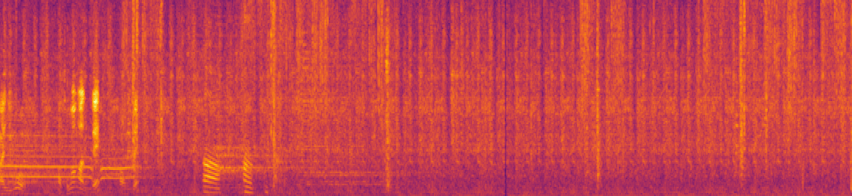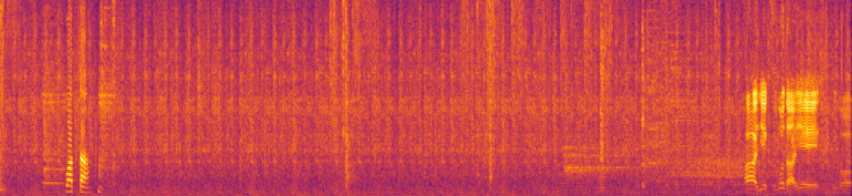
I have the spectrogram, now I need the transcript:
아 이거 아 도망갔는데? 가운데? 어, 어. 왔다. 아 얘 그거다. 얘 그거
